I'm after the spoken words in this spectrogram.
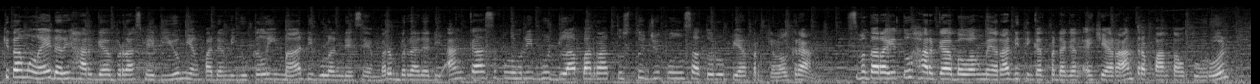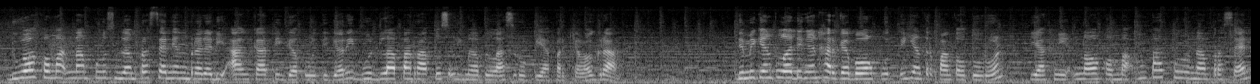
kita mulai dari harga beras medium yang pada minggu kelima di bulan Desember berada di angka Rp10.871 per kilogram. Sementara itu, harga bawang merah di tingkat pedagang eceran terpantau turun 2,69 persen yang berada di angka Rp33.815 per kilogram. Demikian pula dengan harga bawang putih yang terpantau turun, yakni 0,46 persen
